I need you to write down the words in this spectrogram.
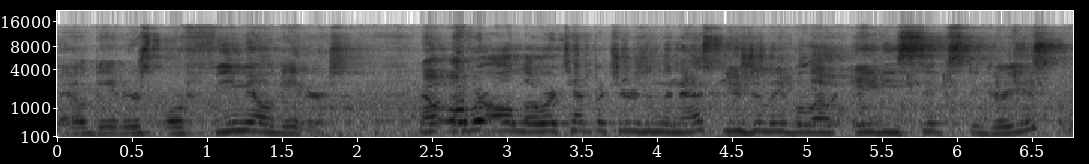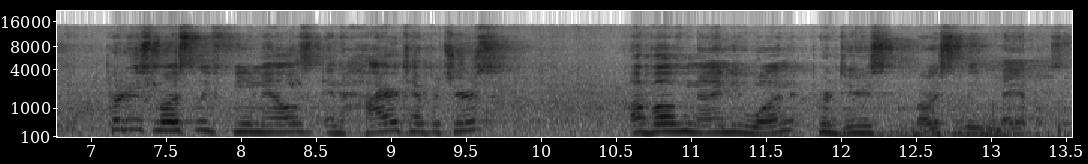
male gators or female gators. Now, overall lower temperatures in the nest, usually below 86 degrees, produce mostly females, and higher temperatures above 91 produce mostly males.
